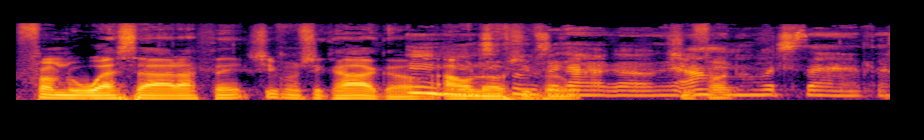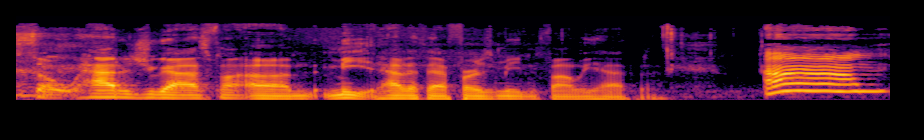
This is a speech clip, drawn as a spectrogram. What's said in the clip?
From the West Side, I think she's from Chicago. I don't know if from she's from Chicago. she's I don't from- know which side. Though. So, how did you guys um, meet? How did that first meeting finally happen? Um,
